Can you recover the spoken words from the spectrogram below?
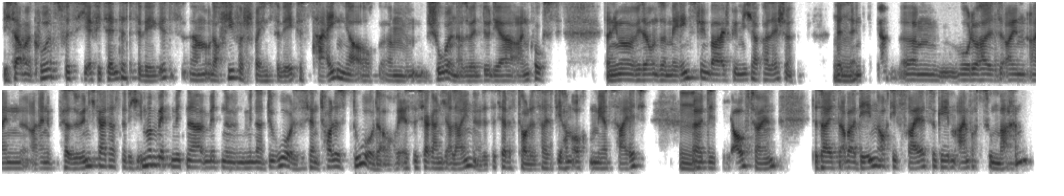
ich sage mal, kurzfristig effizienteste Weg ist ähm, und auch vielversprechendste Weg. Das zeigen ja auch ähm, Schulen. Also wenn du dir anguckst, dann nehmen wir mal wieder unser Mainstream-Beispiel, Micha Palesche. Mhm. Letztendlich, ja, ähm, wo du halt ein, ein, eine Persönlichkeit hast, natürlich immer mit, mit, einer, mit, einer, mit einer Duo. Das ist ja ein tolles Duo da auch. Er ist es ja gar nicht alleine. Das ist ja das Tolle. Das heißt, die haben auch mehr Zeit, mhm. äh, die sich aufteilen. Das heißt aber, denen auch die Freiheit zu geben, einfach zu machen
